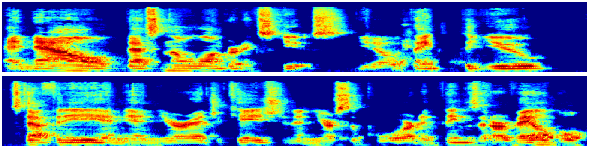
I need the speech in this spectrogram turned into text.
And now that's no longer an excuse. You know, thanks to you Stephanie, and, and your education and your support and things that are available,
